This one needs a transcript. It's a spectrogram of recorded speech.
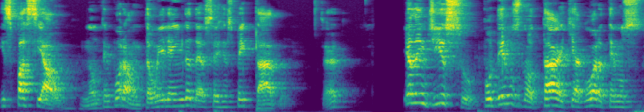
espacial, não temporal. Então, ele ainda deve ser respeitado, certo? E além disso, podemos notar que agora temos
